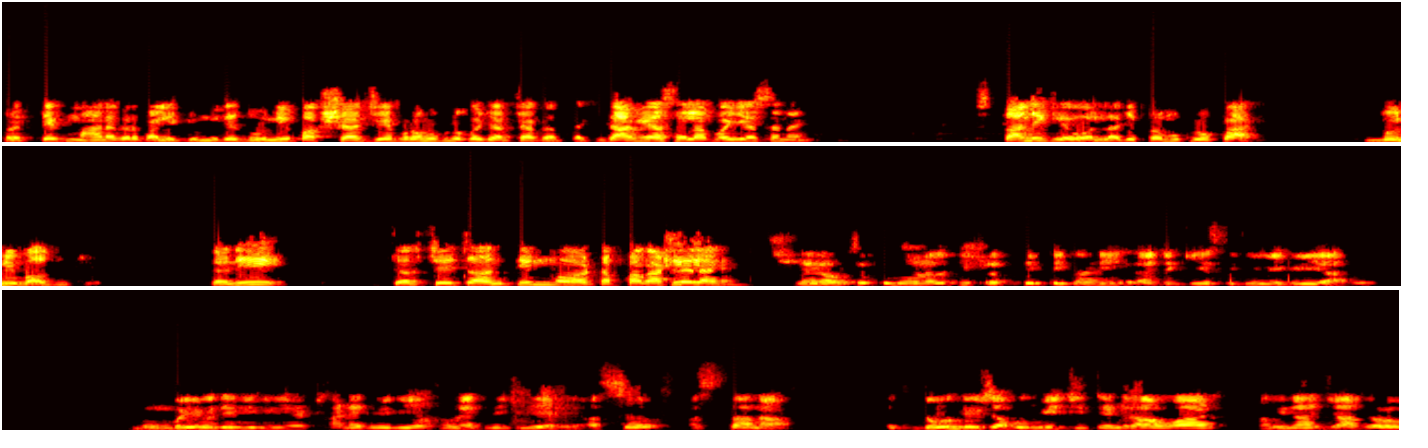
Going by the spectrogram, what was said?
प्रत्येक महानगरपालिकेमध्ये दोन्ही पक्षाचे प्रमुख लोक चर्चा करतात. की आम्ही असायला पाहिजे असं नाही. स्थानिक लेवलला जे प्रमुख लोक आहेत दोन्ही बाजूचे. त्यांनी चर्चेचा अंतिम टप्पा गाठलेला आहे. हे राऊतसाहेब तुम्ही म्हणाल की प्रत्येक ठिकाणी राजकीय स्थिती वेगळी आहे. मुंबईमध्ये वेगळी आहे ठाण्यात वेगळी आहे पुण्यात वेगळी आहे. असं असताना एक दोन दिवसापूर्वी जितेंद्र आव्हाड अविनाश जाधव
